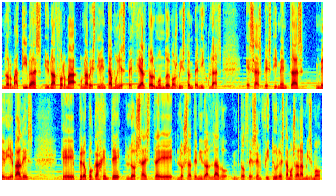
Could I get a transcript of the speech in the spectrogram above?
normativas y una forma, una vestimenta muy especial. Todo el mundo hemos visto en películas esas vestimentas medievales, eh, pero poca gente los ha, este, los ha tenido al lado. Entonces en Fitur estamos ahora mismo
